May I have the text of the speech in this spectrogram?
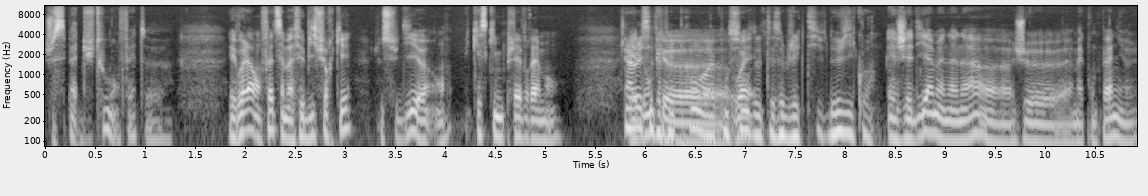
je ne sais pas du tout en fait. Et voilà, en fait, ça m'a fait bifurquer. Je me suis dit, qu'est-ce qui me plaît vraiment? Ah oui, ça t'a fait prendre conscience de tes objectifs de vie, quoi. Et j'ai dit à ma nana, je, à ma compagne,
